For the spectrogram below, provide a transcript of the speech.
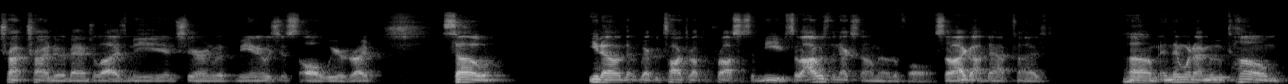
try, trying to evangelize me and sharing with me, and it was just all weird, right? So, you know, that we talked about the process of me. So I was the next domino to fall. So I got baptized, um, and then when I moved home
